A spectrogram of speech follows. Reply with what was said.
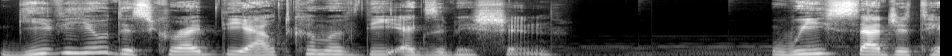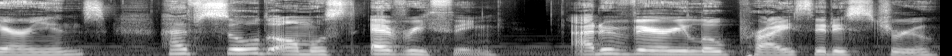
Viau described the outcome of the exhibition. We Sagittarians have sold almost everything, at a very low price, it is true,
